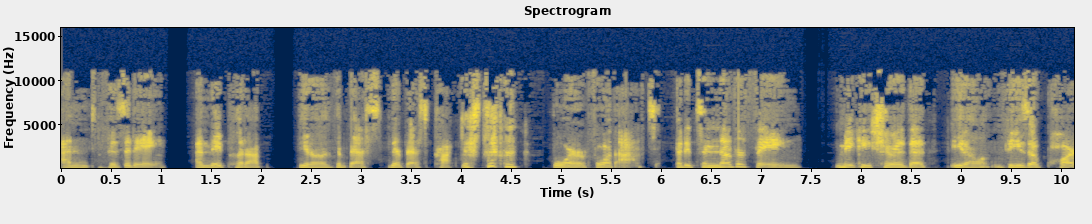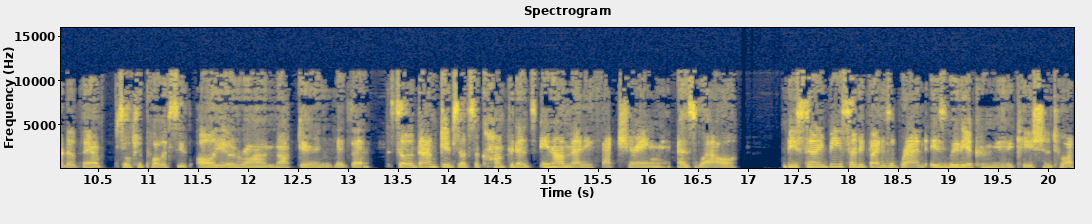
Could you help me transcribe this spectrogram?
and visiting and they put up, you know, the best, their best practice for, for that. But it's another thing making sure that, you know, these are part of their social policies all year round, not during the visit. So that gives us the confidence in our manufacturing as well being certified as a brand is really a communication to our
